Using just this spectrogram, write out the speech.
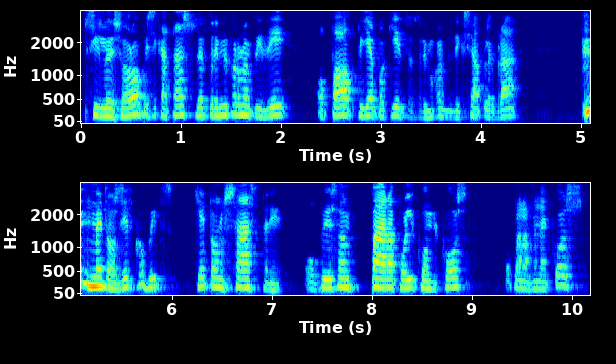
Ψιλοϊσορρόπησε η κατάσταση στο δεύτερο ημίχρονο επειδή ο Πάοκ πήγε από εκεί, το δεύτερο ημίχρονο, τη δεξιά πλευρά, με τον Ζήφκοβιτς και τον Σάστρε, ο οποίος ήταν πάρα πολύ κομβικός. Ο Παναθηναϊκός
